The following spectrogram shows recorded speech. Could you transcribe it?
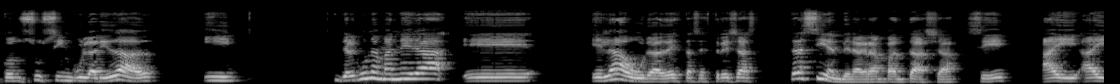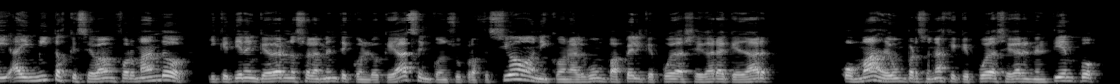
con su singularidad y de alguna manera eh, el aura de estas estrellas trasciende la gran pantalla, ¿sí? Hay, hay, hay mitos que se van formando y que tienen que ver no solamente con lo que hacen, con su profesión y con algún papel que pueda llegar a quedar, o más de un personaje que pueda llegar en el tiempo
